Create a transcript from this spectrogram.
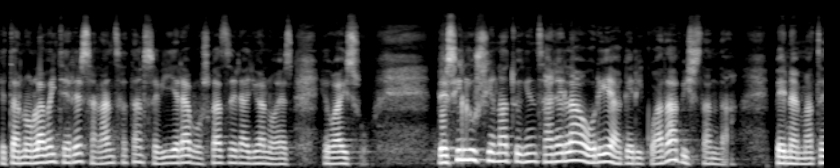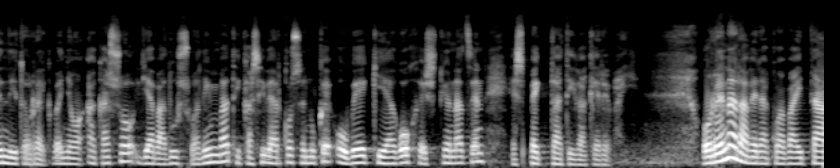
Eta nolabait ere zalantzat bertan zebilera boskatzera joan oez, ego haizu. Desilusionatu egin zarela hori agerikoa da, biztan da. Pena ematen dit horrek, baina akaso ja baduzu adin bat ikasi beharko zenuke hobekiago gestionatzen espektatibak ere bai. Horren araberakoa baita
